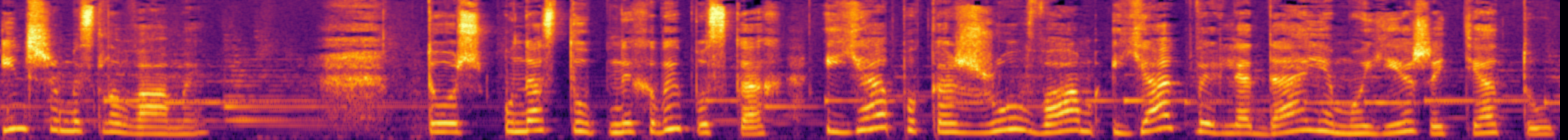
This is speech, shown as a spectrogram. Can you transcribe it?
іншими словами. Тож у наступних випусках я покажу вам, як виглядає моє життя тут,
